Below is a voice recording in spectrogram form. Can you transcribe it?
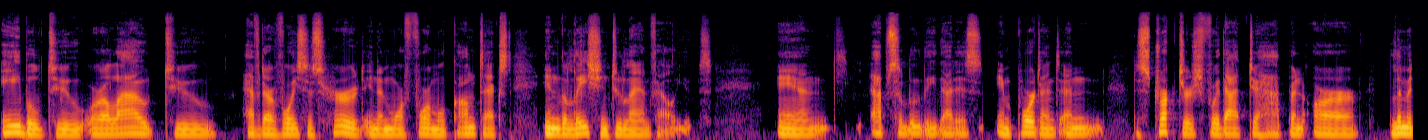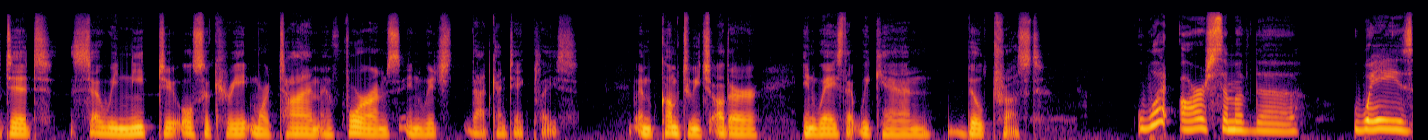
able to or allowed to have their voices heard in a more formal context in relation to land values. And absolutely, that is important. And the structures for that to happen are limited. So we need to also create more time and forums in which that can take place and come to each other in ways that we can build trust. What are some of the ways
